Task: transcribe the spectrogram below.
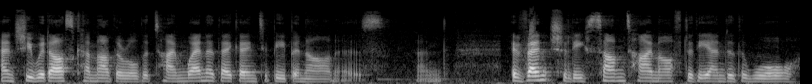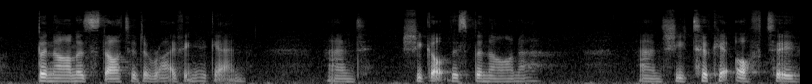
And she would ask her mother all the time, when are there going to be bananas? And eventually, sometime after the end of the war, bananas started arriving again. And she got this banana and she took it off to,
